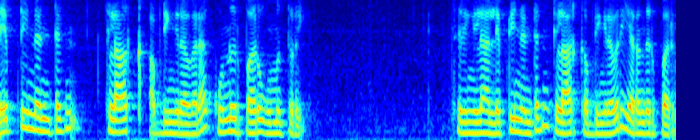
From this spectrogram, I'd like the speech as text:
லெப்டினன்டன் கிளார்க் அப்படிங்கிறவரை கொண்டு இருப்பார் ஊமத்துறை சரிங்களா? லெப்டினன்டன் கிளார்க் அப்படிங்கிறவர் இறந்துருப்பார்.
